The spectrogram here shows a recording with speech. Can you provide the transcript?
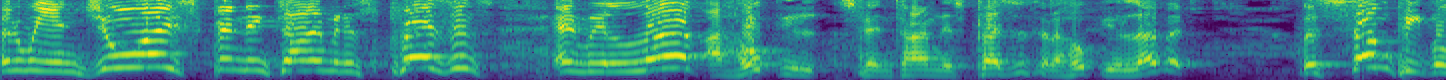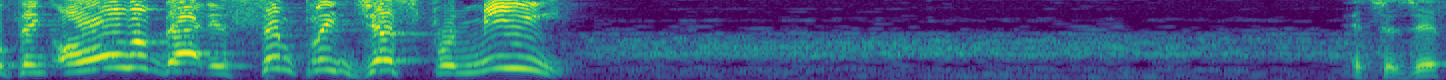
and we enjoy spending time in His presence and we love, I hope you spend time in His presence and I hope you love it. But some people think all of that is simply just for me. It's as if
